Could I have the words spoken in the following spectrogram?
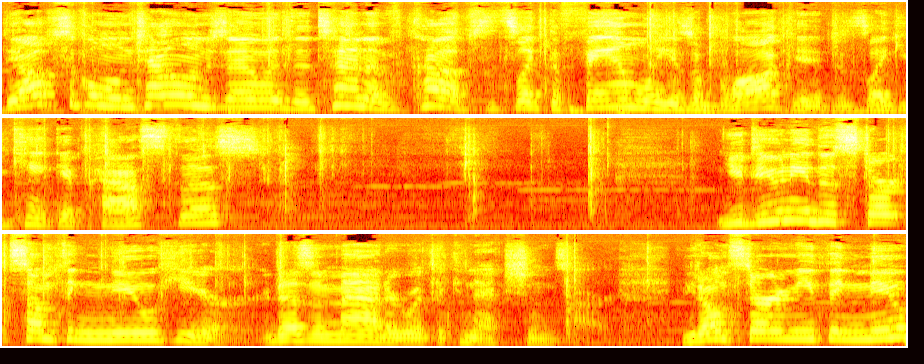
The obstacle and challenge though with the Ten of Cups, it's like the family is a blockage. It's like you can't get past this. You do need to start something new here. It doesn't matter what the connections are. If you don't start anything new,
